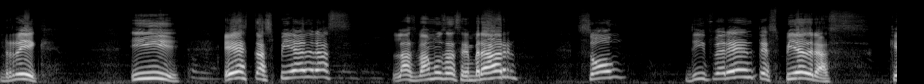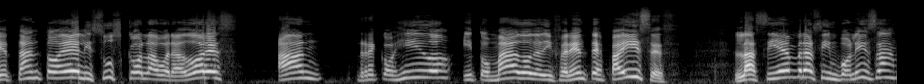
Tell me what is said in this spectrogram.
Rick. Y estas piedras las vamos a sembrar. Son diferentes piedras que tanto él y sus colaboradores han recogido y tomado de diferentes países. La siembra simboliza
